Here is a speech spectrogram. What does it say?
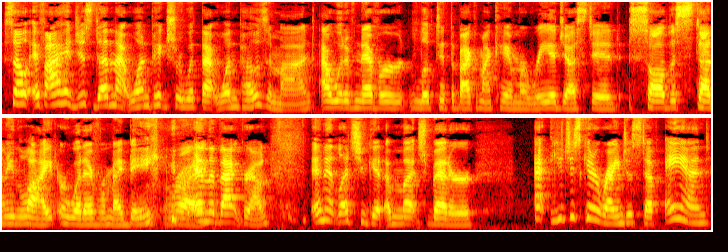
So if I had just done that one picture with that one pose in mind, I would have never looked at the back of my camera, readjusted, saw the stunning light or whatever may be Right. in the background. And it lets you get a much better, uh, you just get a range of stuff. And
